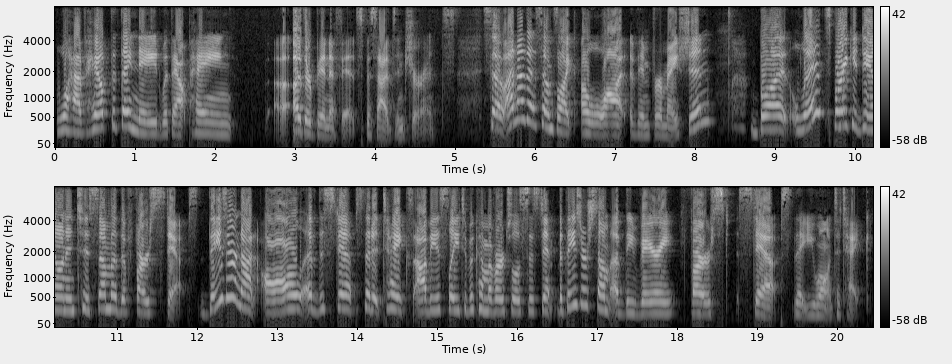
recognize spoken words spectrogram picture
will have help that they need without paying uh, other benefits besides insurance. So I know that sounds like a lot of information, but let's break it down into some of the first steps. These are not all of the steps that it takes, obviously, to become a virtual assistant, but these are some of the very first steps that you want to take.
